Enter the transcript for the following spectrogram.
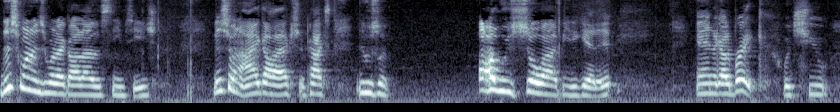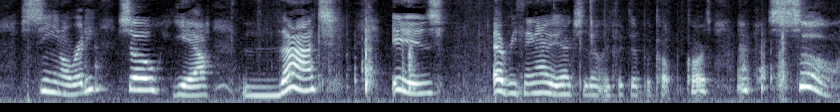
this one is what I got out of the Steam Siege. This one I got extra packs. It was like, I was so happy to get it. And I got a break, which you seen already. So, yeah, that is everything. I accidentally picked up a couple cards. Uh, so,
